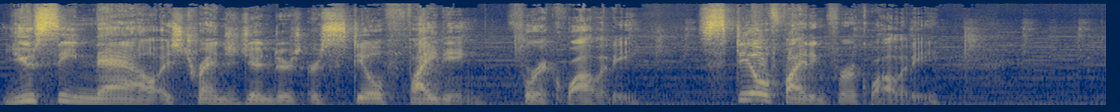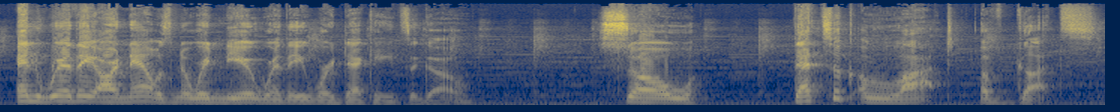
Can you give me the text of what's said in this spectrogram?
you see now as transgenders are still fighting for equality still fighting for equality. And where they are now is nowhere near where they were decades ago. So that took a lot of guts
